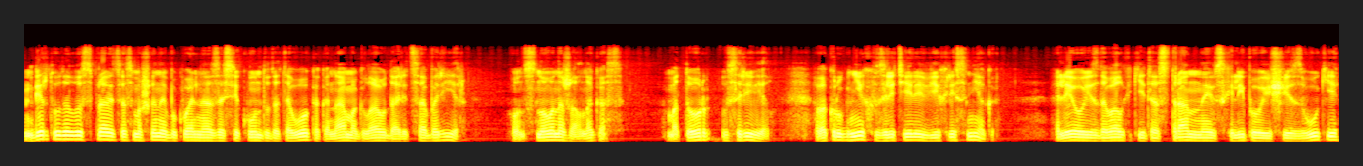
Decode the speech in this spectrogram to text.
Берту удалось справиться с машиной буквально за секунду до того, как она могла удариться о барьер. Он снова нажал на газ. Мотор взревел. Вокруг них взлетели вихри снега. Лео издавал какие-то странные всхлипывающие звуки,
